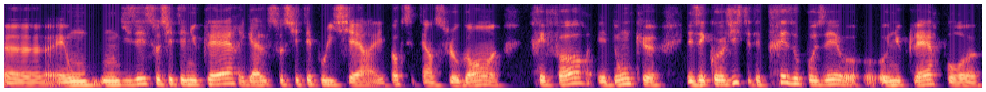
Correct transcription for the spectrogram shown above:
euh, euh, et on, disait société nucléaire égale société policière. À l'époque, c'était un slogan très fort. Et donc, euh, les écologistes étaient très opposés au, nucléaire pour, euh,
